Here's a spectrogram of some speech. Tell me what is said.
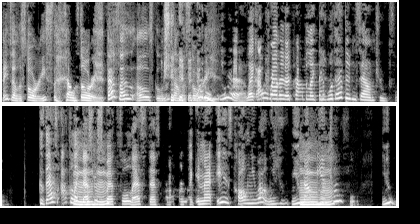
they telling stories. Telling stories. That's so old school. You telling a story. yeah. Like I would rather a child be like that. Well, that didn't sound truthful. Cause that's I feel like that's Mhm. respectful. That's that's proper. Like and that is calling you out. Well, you you not being Mhm. truthful. You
